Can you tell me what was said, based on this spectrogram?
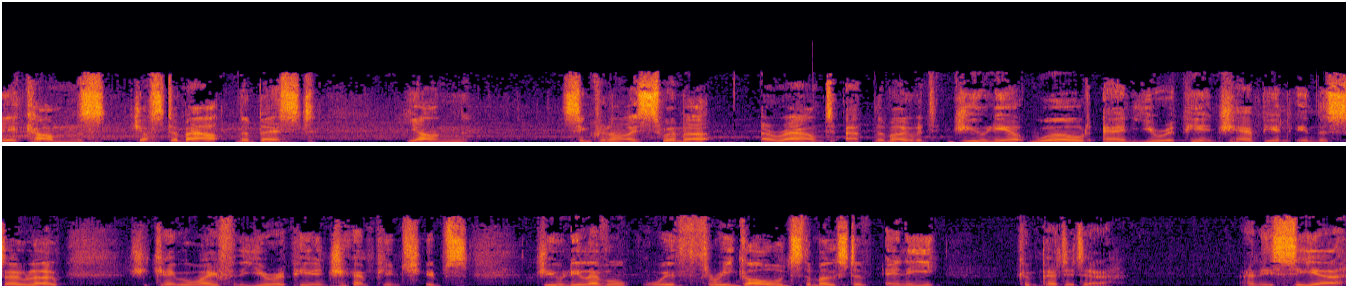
Here comes just about the best young synchronized swimmer around at the moment. Junior world and European champion in the solo. She came away from the European Championships junior level with three golds, the most of any competitor. Anisia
